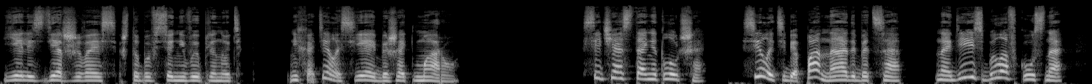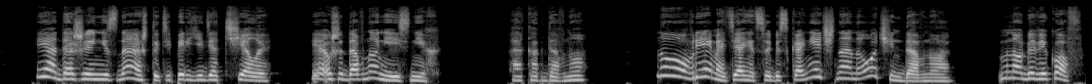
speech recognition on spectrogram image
еле сдерживаясь, чтобы все не выплюнуть. Не хотелось ей обижать Мару. «Сейчас станет лучше. Силы тебе понадобятся. Надеюсь, было вкусно. Я даже не знаю, что теперь едят челы. Я уже давно не из них». «А как давно?» «Ну, время тянется бесконечно, но очень давно. Много веков».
